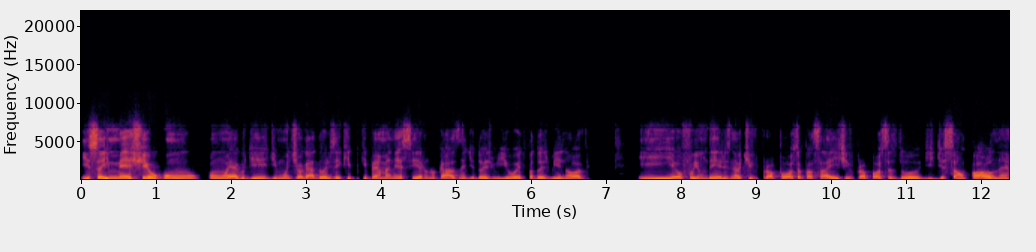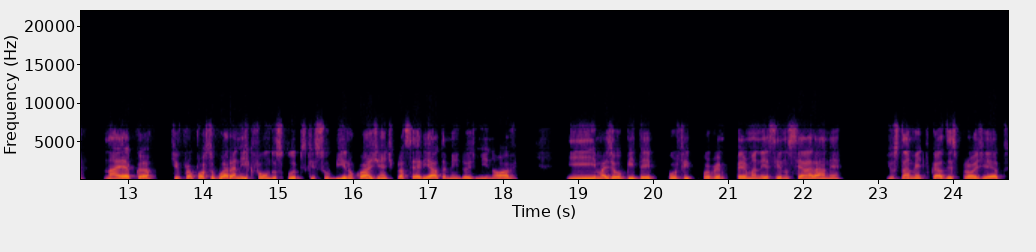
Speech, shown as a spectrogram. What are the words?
isso aí mexeu com, com o ego de, de muitos jogadores aí que, que permaneceram, no caso, né, de 2008 para 2009. E eu fui um deles, né? Eu tive proposta para sair, tive propostas do, de, de São Paulo, né? Na época, tive proposta do Guarani, que foi um dos clubes que subiram com a gente para a Série A também em 2009. E, mas eu optei por, por permanecer no Ceará, né? Justamente por causa desse projeto.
